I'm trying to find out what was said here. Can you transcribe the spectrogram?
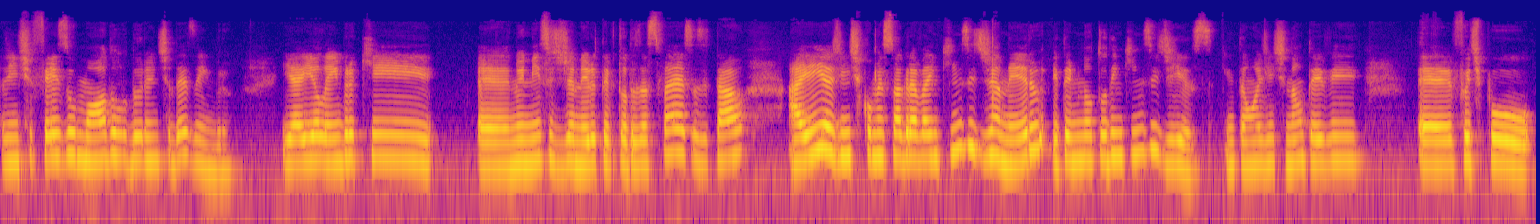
a gente fez o módulo durante dezembro. E aí eu lembro que é, no início de janeiro teve todas as festas e tal. Aí a gente começou a gravar em 15 de janeiro e terminou tudo em 15 dias. Então a gente não teve. É, foi tipo.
